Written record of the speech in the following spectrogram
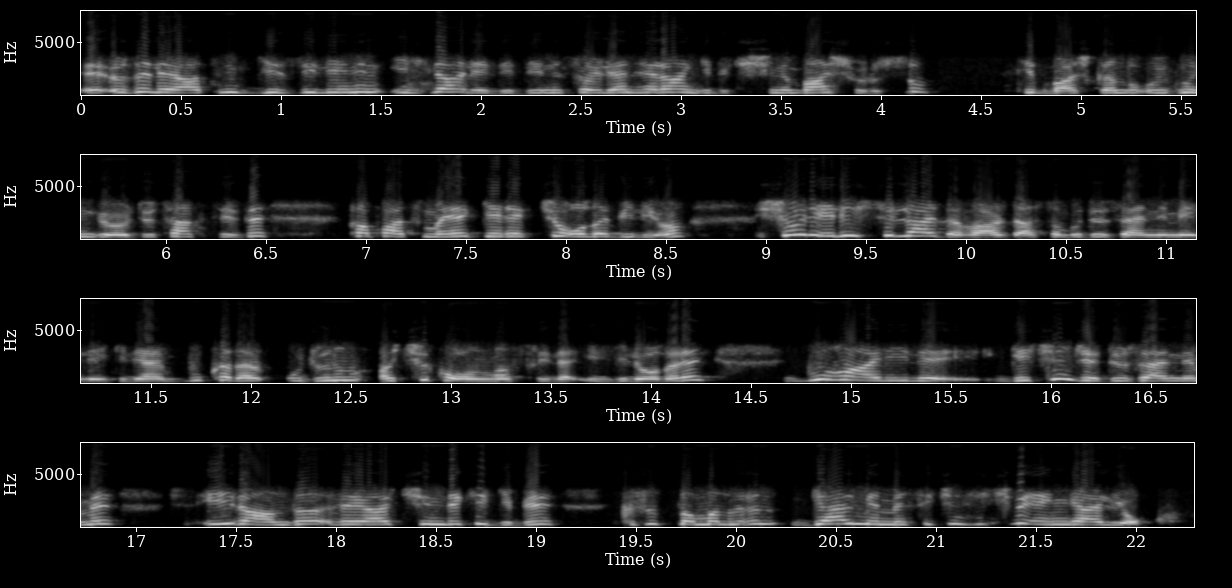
e, özel hayatın gizliliğinin ihlal edildiğini söyleyen herhangi bir kişinin başvurusu tip başkanı uygun gördüğü takdirde kapatmaya gerekçe olabiliyor. Şöyle eleştiriler de vardı aslında bu düzenleme ile ilgili. Yani bu kadar ucunun açık olmasıyla ilgili olarak bu haliyle geçince düzenleme İran'da veya Çin'deki gibi kısıtlamaların gelmemesi için hiçbir engel yok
